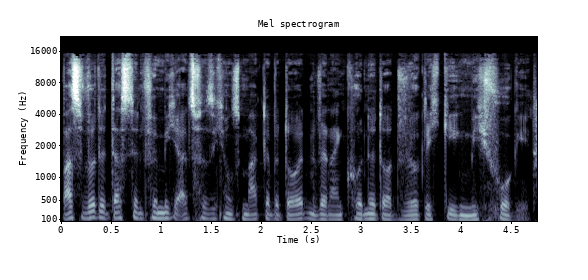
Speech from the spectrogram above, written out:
Was würde das denn für mich als Versicherungsmakler bedeuten, wenn ein Kunde dort wirklich gegen mich vorgeht?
